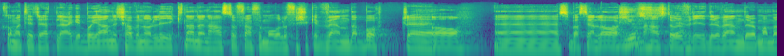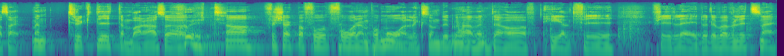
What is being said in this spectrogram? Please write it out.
Komma till ett rätt läge. Bojanic har väl något liknande när han står framför mål och försöker vända bort eh, Ja. Eh, Sebastian Larsson, Just han står och vrider och vänder och man bara säger men tryck dit den bara. Alltså, Skjut. Ja, försök bara få, få den på mål. Liksom. Du mm. behöver inte ha helt fri, fri lejd. Och det var väl lite sån här,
